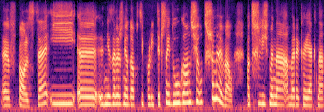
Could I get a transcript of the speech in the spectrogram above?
e, w Polsce i e, niezależnie od opcji politycznej długo on się utrzymywał. Patrzyliśmy na Amerykę jak na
